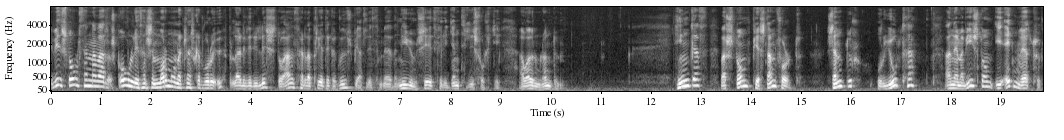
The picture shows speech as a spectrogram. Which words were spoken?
Við stól þennan var skóli þar sem mormónaklerkar voru upplæriðir í list og aðferða prétika guðspjallið með nýjum sið fyrir gentilísfólki á öðrum löndum. Hingað var P. Stanford sendur úr Júta að nefna vísdóm í einn vetur.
